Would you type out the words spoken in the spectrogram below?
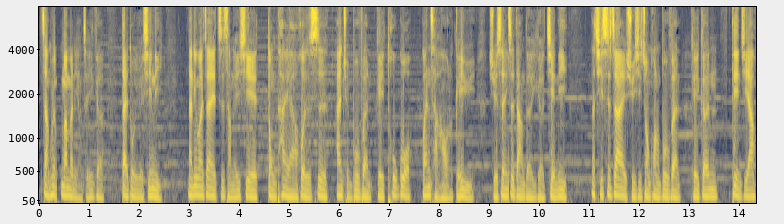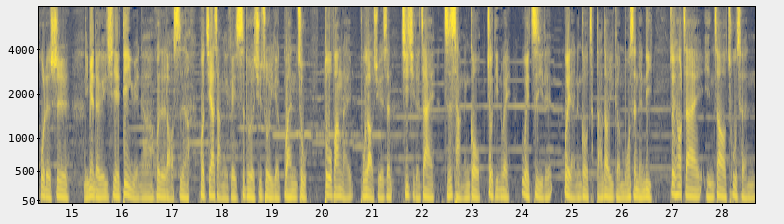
这样会慢慢的养成一个怠惰一个心理。那另外在职场的一些动态啊，或者是安全部分，可以透过观察哈，给予学生适当的一个建议。那其实，在学习状况的部分，可以跟店家或者是里面的一些店员啊，或者老师啊，或家长也可以适度的去做一个关注，多方来辅导学生，积极的在职场能够就定位，为自己的未来能够达到一个谋生能力。最后，在营造促成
